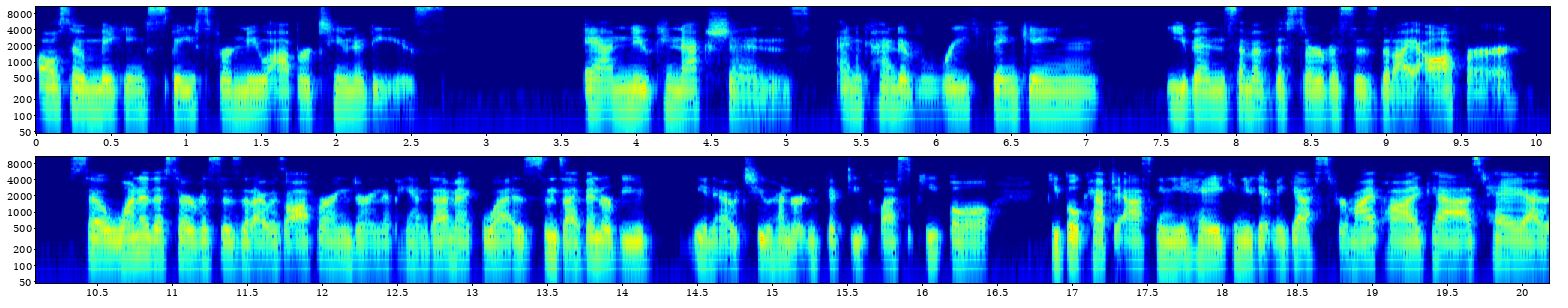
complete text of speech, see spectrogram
also making space for new opportunities and new connections and kind of rethinking even some of the services that I offer. So one of the services that I was offering during the pandemic was since I've interviewed, you know, 250 plus people, people kept asking me, "Hey, can you get me guests for my podcast? Hey, I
